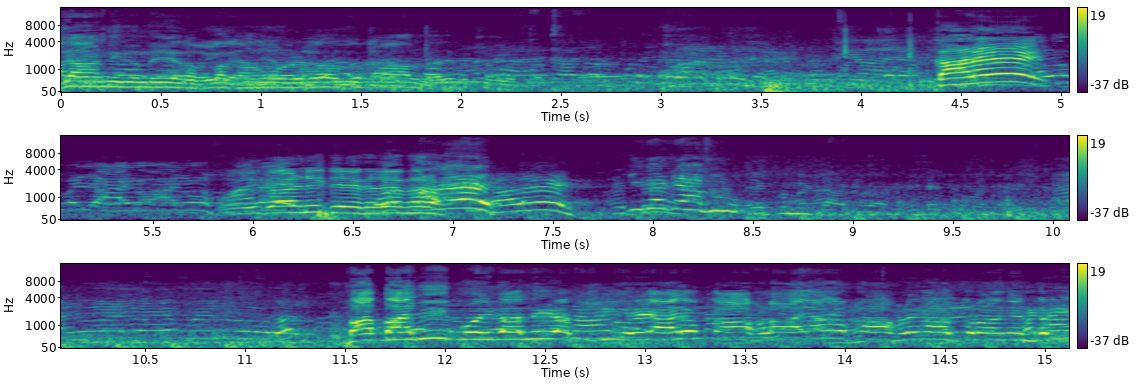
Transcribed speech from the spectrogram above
ਜਾਣ ਨਹੀਂ ਦਿੰਦੇ ਯਾਰ ਆਪਾਂ ਕਾਹਨੂੰ ਇਹਦਾ ਭਾਲਦਾ ਦੇ ਪਿੱਛੇ ਕਾਲੇ! ਕੋਈ ਗੱਲ ਨਹੀਂ ਦੇਖਦੇ ਫਿਰ। ਬਾਬਾ ਜੀ ਕੋਈ ਗੱਲ ਨਹੀਂ ਤੁਸੀਂ ਉਰੇ ਆਇਓ ਕਾਫਲਾ ਆ ਜਾਓ ਕਾਫਲੇ ਨਾਲ ਤੁਰਾਂਗੇ ਅੰਦਰ ਹੀ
